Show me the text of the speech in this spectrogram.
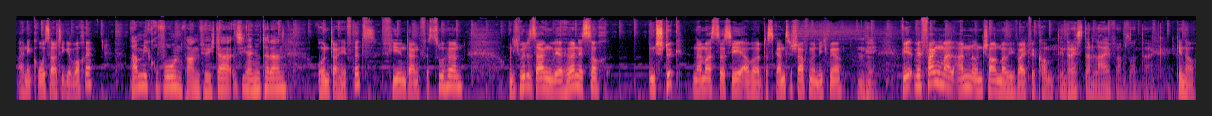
eine großartige Woche Am Mikrofon waren für euch da Sinan Jutalan. und Daniel Fritz. Vielen Dank fürs Zuhören. Und ich würde sagen, wir hören jetzt noch ein Stück Namastasie, aber das Ganze schaffen wir nicht mehr. Nee, Wir, wir fangen mal an und schauen mal, wie weit wir kommen. den Rest dann live am Sonntag. Genau.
